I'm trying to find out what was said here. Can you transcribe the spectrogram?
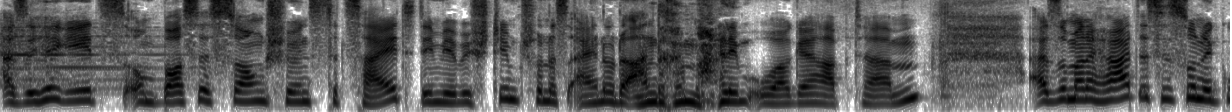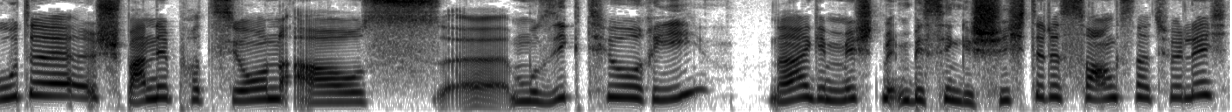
Also hier geht es um Bosses Song Schönste Zeit, den wir bestimmt schon das ein oder andere Mal im Ohr gehabt haben. Also man hört, es ist so eine gute, spannende Portion aus äh, Musiktheorie, na, gemischt mit ein bisschen Geschichte des Songs natürlich,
